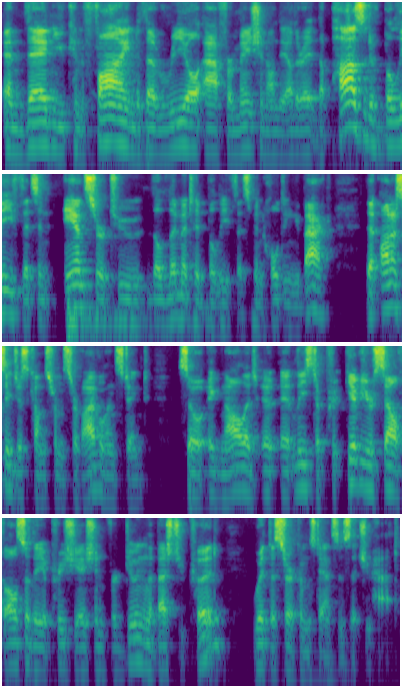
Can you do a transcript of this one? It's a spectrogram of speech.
And then you can find the real affirmation on the other end, the positive belief that's an answer to the limited belief that's been holding you back. That honestly just comes from survival instinct so acknowledge at least give yourself also the appreciation for doing the best you could with the circumstances that you had.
